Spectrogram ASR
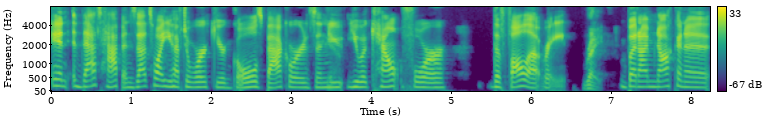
And that happens. That's why you have to work your goals backwards and you you account for the fallout rate. Right. But I'm not going to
